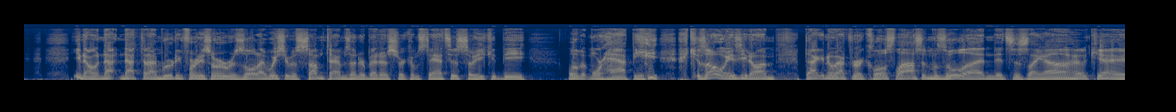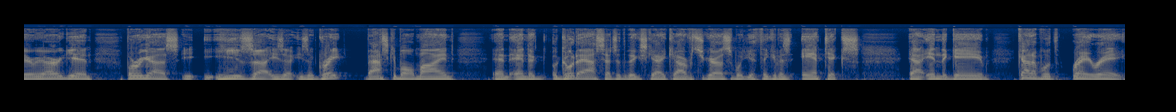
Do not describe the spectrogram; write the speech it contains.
you know, not not that I'm rooting for any sort of result. I wish it was sometimes under better circumstances so he could be a little bit more happy. Because always, you know, I'm talking to him after a close loss in Missoula, and it's just like, oh, okay, here we are again. But regardless, he, he's uh, he's a he's a great basketball mind and and a good asset to the Big Sky Conference, regardless of what you think of his antics uh, in the game. Caught up with Ray Ray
